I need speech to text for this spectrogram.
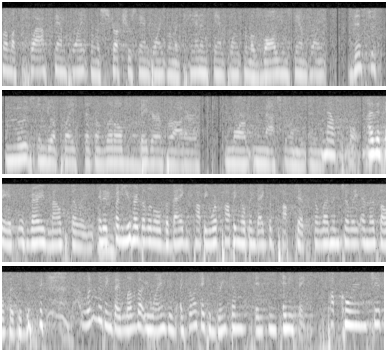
from a class standpoint, from a structure standpoint, from a tannin standpoint, from a volume standpoint, this just moves into a place that's a little bigger, broader, more masculine and, and Mouthful. I was gonna say it's it's very mouth filling, and it's Mhm. funny. You heard the little the bags popping. We're popping open bags of pop chips, the lemon chili, and the salsa to do. One of the things I love about your wines is I feel like I can drink them and eat anything. Popcorn, chips,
